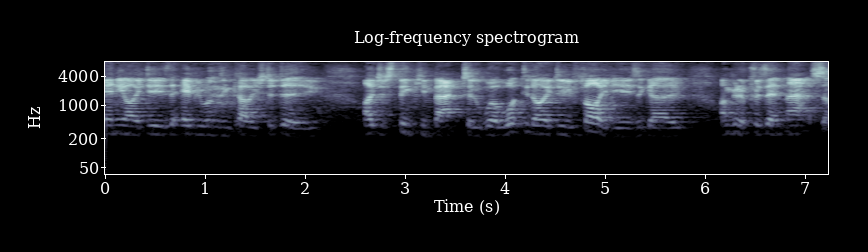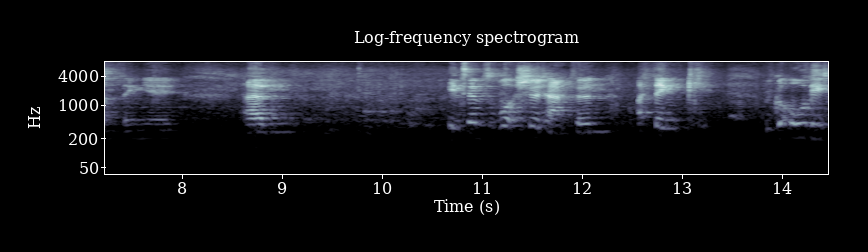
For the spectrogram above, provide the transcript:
any ideas that everyone's encouraged to do, are just thinking back to, well, what did I do five years ago? I'm going to present that as something new. Um, in terms of what should happen, I think we've got all these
